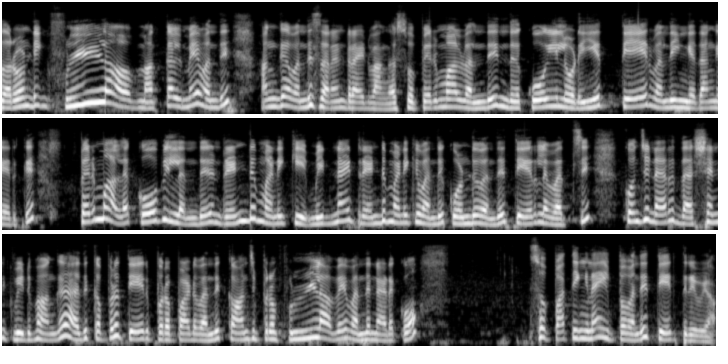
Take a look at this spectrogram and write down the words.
சரௌண்டிங் ஃபுல்லாக மக்களுமே வந்து அங்கே வந்து சரண்டர் ஆயிடுவாங்க. ஸோ பெருமாள் வந்து இந்த கோயிலோடைய தேர் வந்து இங்கே தாங்க இருக்குது பெருமாளை கோவில்லேருந்து ரெண்டு மணிக்கு மிட் நைட் ரெண்டு மணிக்கு வந்து கொண்டு வந்து தேரில் வச்சு கொஞ்ச நேரம் தர்ஷனுக்கு விடுவாங்க. அதுக்கப்புறம் தேர் புறப்பாடு வந்து காஞ்சிபுரம் ஃபுல்லாகவே வந்து நடக்கும். ஸோ பார்த்தீங்கன்னா இப்போ வந்து தேர் திருவிழா.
